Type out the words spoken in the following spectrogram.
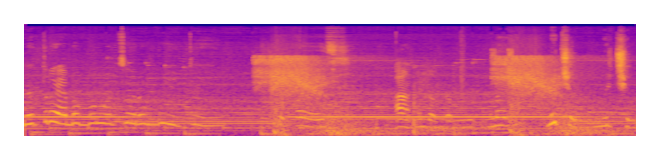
Не треба було це робити. А, ну добре, ми, ми, ми чули, ми чули.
